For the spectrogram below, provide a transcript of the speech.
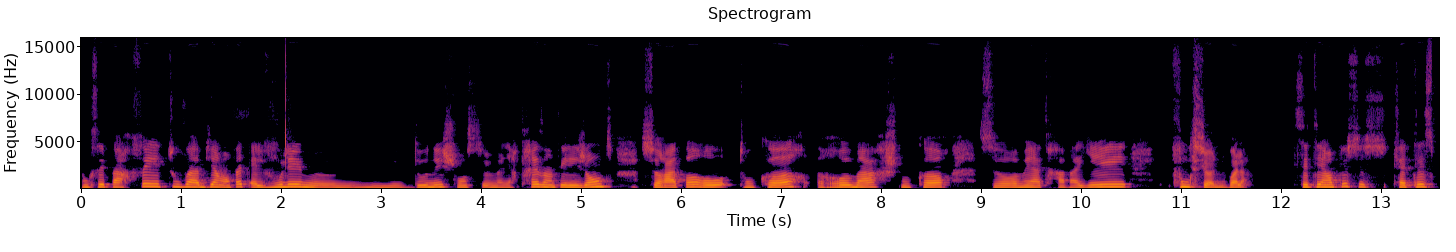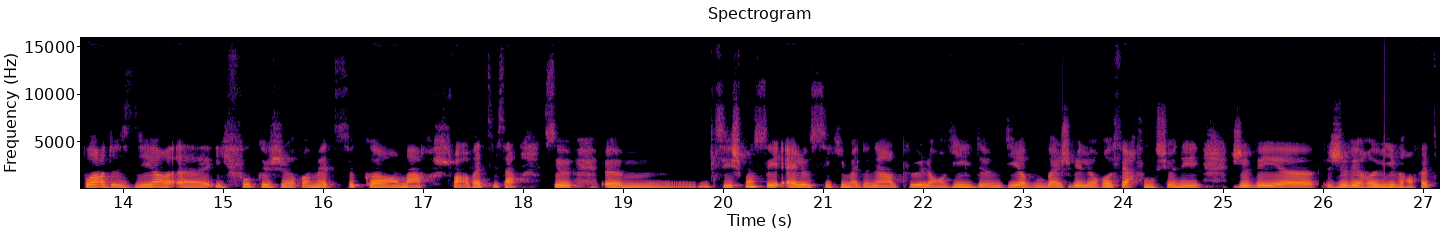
donc c'est parfait, tout va bien. En fait, elle voulait me, me donner, je pense, de manière très intelligente, ce rapport au ton corps remarche, ton corps se remet à travailler, fonctionne, voilà c'était un peu ce, cet espoir de se dire euh, il faut que je remette ce corps en marche. Enfin en fait c'est ça. Euh, je pense c'est elle aussi qui m'a donné un peu l'envie de me dire bon bah je vais le refaire fonctionner. Je vais euh, je vais revivre en fait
